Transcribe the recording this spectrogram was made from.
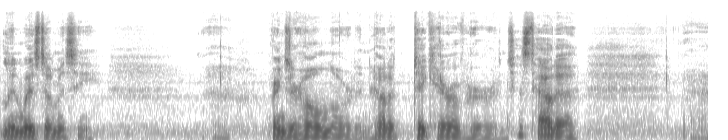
Lynn wisdom as he uh, brings her home, Lord, and how to take care of her, and just how to uh,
